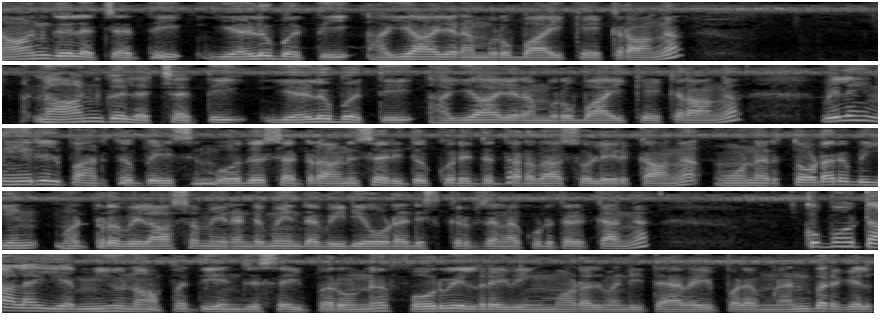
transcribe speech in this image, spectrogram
நான்கு லட்சத்தி எழுபத்தி ஐயாயிரம் ரூபாய் கேட்குறாங்க நான்கு லட்சத்தி எழுபத்தி ஐயாயிரம் ரூபாய் கேட்குறாங்க விலை நேரில் பார்த்து பேசும்போது சற்று அனுசரித்து குறைத்து தரதா சொல்லியிருக்காங்க. ஓனர் தொடர்பு எண் மற்றும் விலாசம் இரண்டுமே இந்த வீடியோவோட டிஸ்கிரிப்ஷனில் கொடுத்துருக்காங்க. குபோட்டால எம்யூ நாற்பத்தி அஞ்சு சைப்பர் ஒன்று ஃபோர் வீல் டிரைவிங் மாடல் வண்டி தேவைப்படும் நண்பர்கள்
